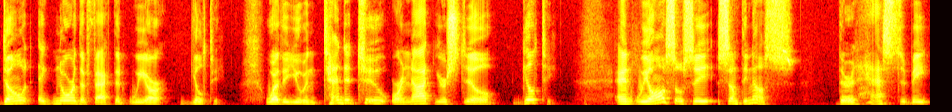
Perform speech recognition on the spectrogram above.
don't ignore the fact that we are guilty. Whether you intended to or not, you're still guilty. And we also see something else there it has to be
